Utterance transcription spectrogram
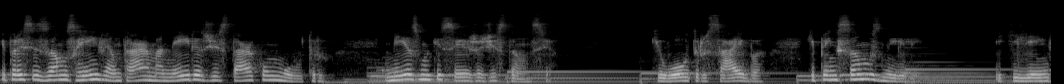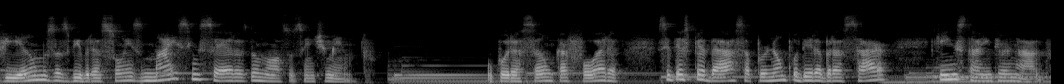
e precisamos reinventar maneiras de estar com o outro, mesmo que seja à distância. Que o outro saiba que pensamos nele e que lhe enviamos as vibrações mais sinceras do nosso sentimento. O coração cá fora se despedaça por não poder abraçar quem está internado.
